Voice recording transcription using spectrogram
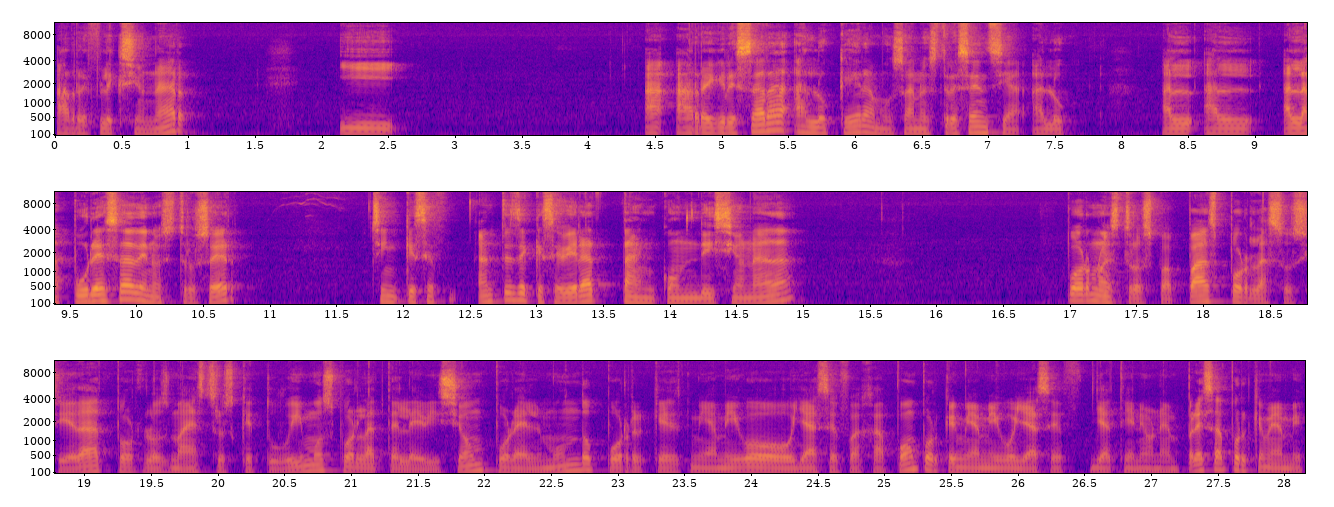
a, reflexionar y a, regresar a, lo que éramos, a nuestra esencia, a, lo, al, al, a la pureza de nuestro ser, sin que se, antes de que se viera tan condicionada por nuestros papás, por la sociedad, por los maestros que tuvimos, por la televisión, por el mundo, porque mi amigo ya se fue a Japón, porque mi amigo ya se ya tiene una empresa, porque mi amigo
